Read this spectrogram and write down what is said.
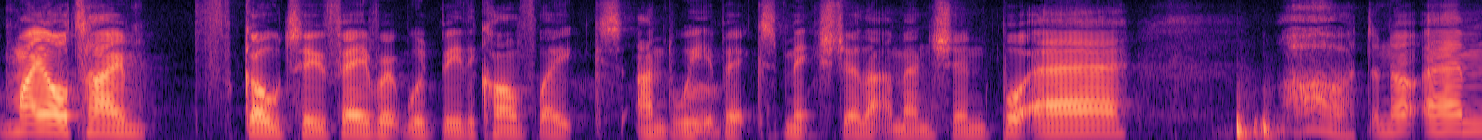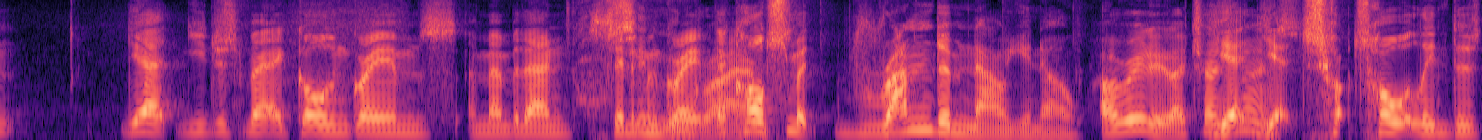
my all-time f- go-to favorite would be the cornflakes and Weetabix mixture that I mentioned. But uh, oh, I don't know. Um, yeah, you just met Golden Grahams. I remember then cinnamon, Cinnamon graham. They're called Grahams. something random now. You know. oh, really? They changed Yeah, names? yeah, t- totally. The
